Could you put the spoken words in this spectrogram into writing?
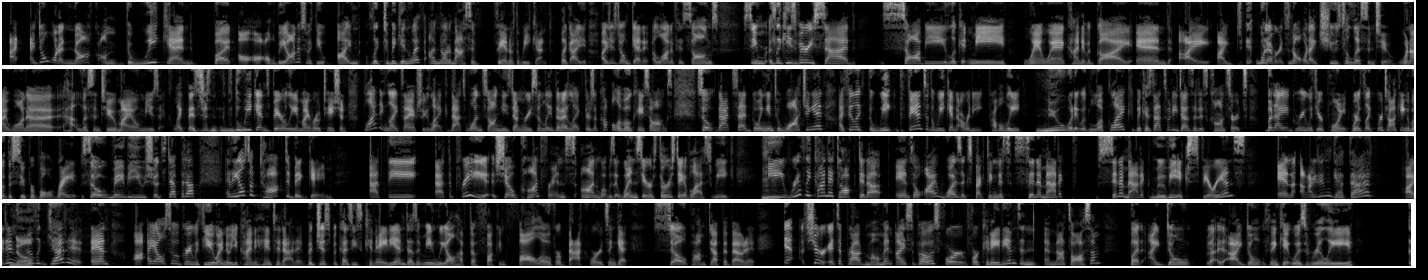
I, I don't want to knock on the Weeknd, but I'll, I'll be honest with you. I'm like to begin with, I'm not a massive fan of the Weeknd. Like I, I just don't get it. A lot of his songs seem like he's very sad, sobby, look at me, wah wah kind of a guy. And I, I, it- whatever. It's not what I choose to listen to when I want to ha- listen to my own music. Like that's just the Weeknd's barely in my rotation. Blinding Lights, I actually like. That's one song he's done recently that I like. There's a couple of okay songs. So that said, going into watching it, I feel like the week the fans of the Weeknd already probably knew what it would look like because that's what he does at his concerts. But I agree with your point, where it's like we're talking about the Super Bowl, right? So maybe you should step it up. And he also talked a big game at the at the pre-show conference on what was it Wednesday or Thursday of last week. He mm-hmm. really kind of talked it up, and so I was expecting this cinematic cinematic movie experience, and I didn't get that. I didn't No. really get it, and I I also agree with you. I know you kind of hinted at it, but just because he's Canadian doesn't mean we all have to fucking fall over backwards and get so pumped up about it. Yeah, sure, it's a proud moment, I suppose, for for Canadians, and and that's awesome. But I don't, I don't think it was really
